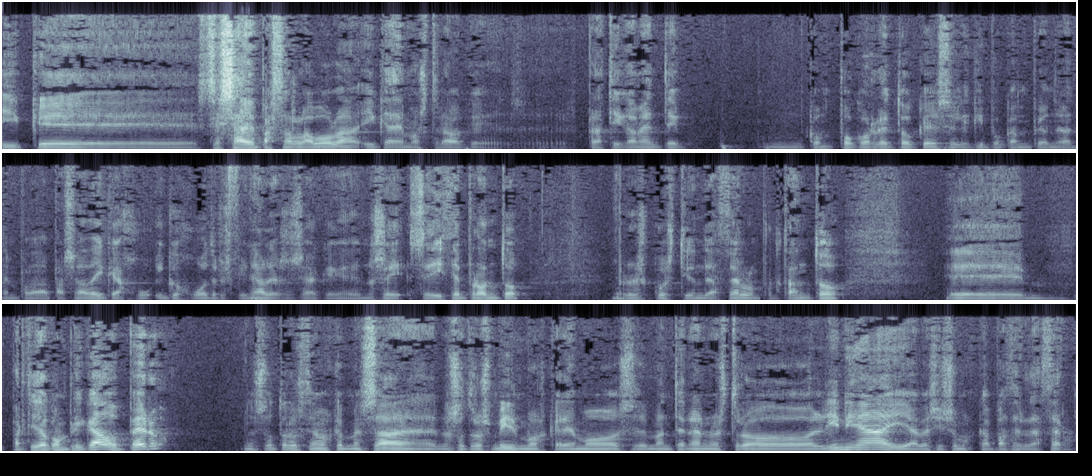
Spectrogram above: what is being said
y que se sabe pasar la bola y que ha demostrado que es prácticamente mm, con pocos retoques el equipo campeón de la temporada pasada y que, y que jugó tres finales. O sea que no sé, se dice pronto, pero es cuestión de hacerlo. Por tanto, eh, partido complicado, pero nosotros tenemos que pensar en nosotros mismos. Queremos eh, mantener nuestra línea y a ver si somos capaces de hacerlo.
